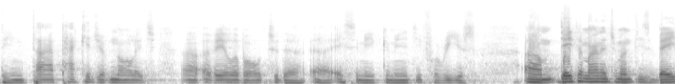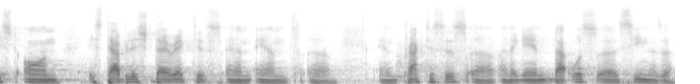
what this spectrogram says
the entire package of knowledge available to the SME community for reuse. Um, data management is based on established directives and, and, uh, and practices, uh, and again, that was uh, seen as, a,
